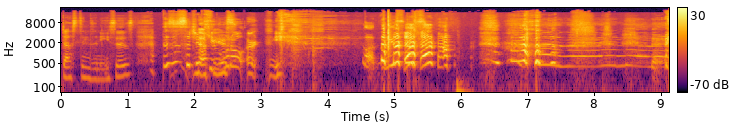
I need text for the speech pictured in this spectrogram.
Dustin's nieces. This is such a cute little or nie-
